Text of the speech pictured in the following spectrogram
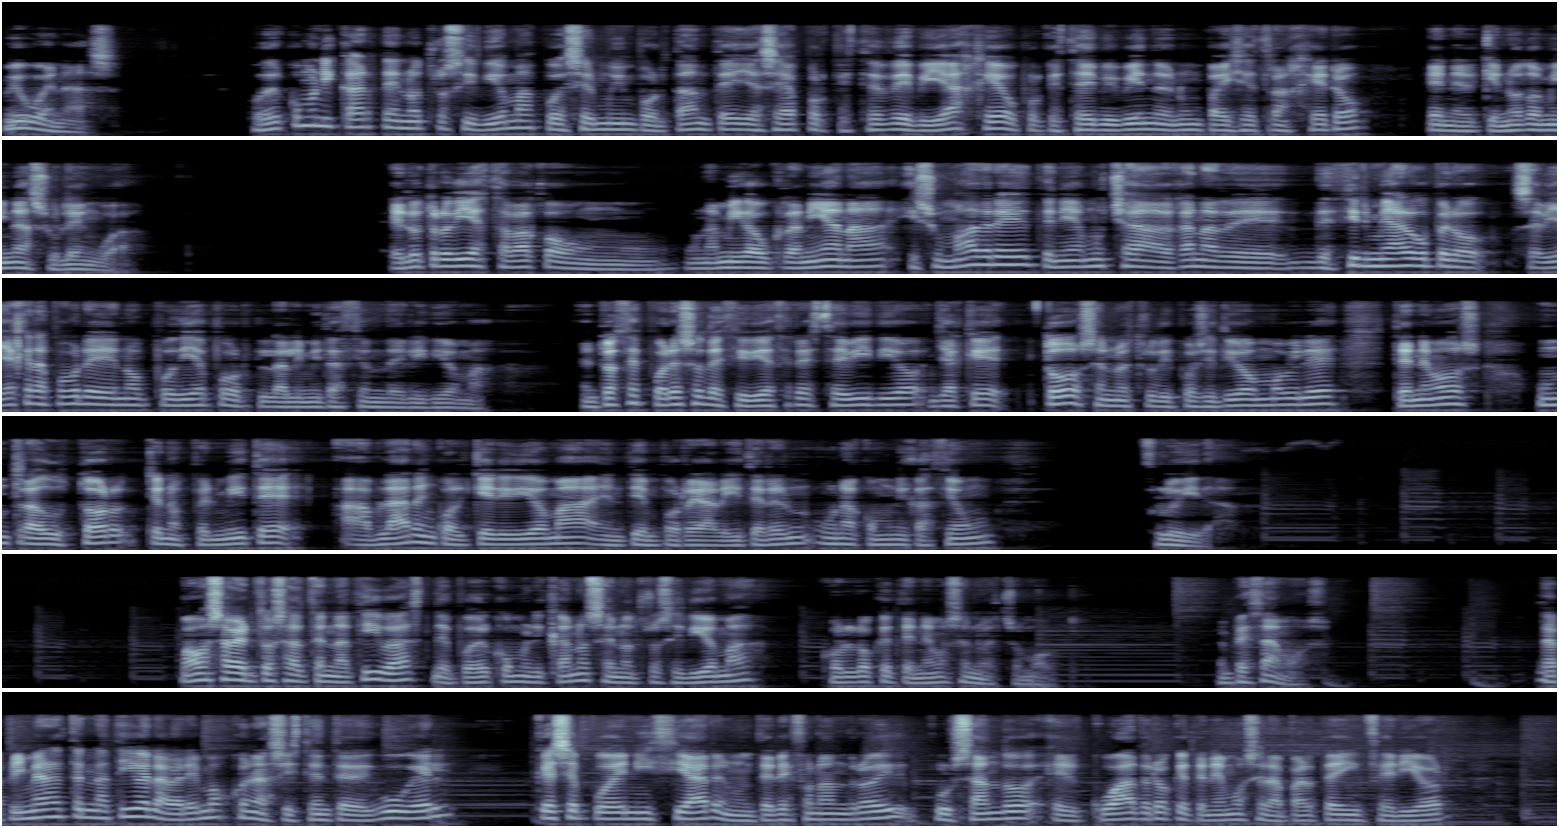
Muy buenas. Poder comunicarte en otros idiomas puede ser muy importante, ya sea porque estés de viaje o porque estés viviendo en un país extranjero en el que no dominas su lengua. El otro día estaba con una amiga ucraniana y su madre tenía muchas ganas de decirme algo, pero se veía que la pobre no podía por la limitación del idioma. Entonces por eso decidí hacer este vídeo, ya que todos en nuestros dispositivos móviles tenemos un traductor que nos permite hablar en cualquier idioma en tiempo real y tener una comunicación fluida. Vamos a ver dos alternativas de poder comunicarnos en otros idiomas con lo que tenemos en nuestro móvil. Empezamos. La primera alternativa la veremos con el asistente de Google, que se puede iniciar en un teléfono Android pulsando el cuadro que tenemos en la parte inferior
